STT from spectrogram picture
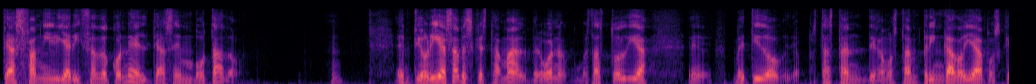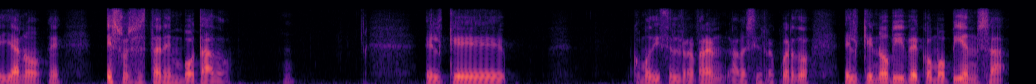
Te has familiarizado con él, te has embotado. En teoría sabes que está mal, pero bueno, como estás todo el día eh, metido, estás tan, digamos, tan pringado ya, pues que ya no. ¿eh? Eso es estar embotado el que, como dice el refrán, a ver si recuerdo, el que no vive como piensa,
